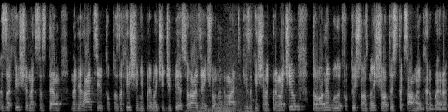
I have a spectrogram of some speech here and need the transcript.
захищених систем навігації, тобто захищені приймачі GPS. У разі, якщо вони не мають таких захищених приймачів, то вони будуть фактично знищуватись так само, як гербери.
